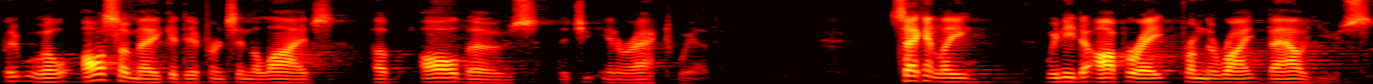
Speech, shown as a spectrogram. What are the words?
but it will also make a difference in the lives of all those that you interact with. Secondly, we need to operate from the right values.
